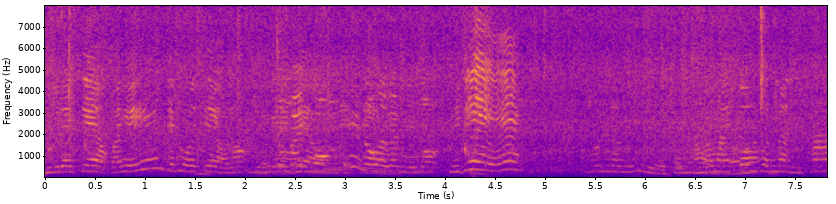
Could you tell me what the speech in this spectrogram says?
มีได้แก้วก็เห็นจะโทยแก้วเนาะมีได้แก้วนี่นอนแล้วนี่เนาะมีเด้ทำไมต้มคนมันคะ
